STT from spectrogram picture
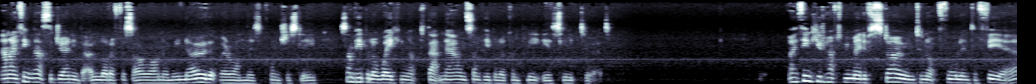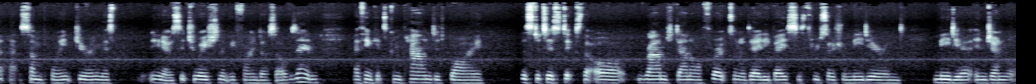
And I think that's the journey that a lot of us are on, and we know that we're on this consciously. Some people are waking up to that now, and some people are completely asleep to it. I think you'd have to be made of stone to not fall into fear at some point during this, you know, situation that we find ourselves in. I think it's compounded by the statistics that are rammed down our throats on a daily basis through social media and media in general.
